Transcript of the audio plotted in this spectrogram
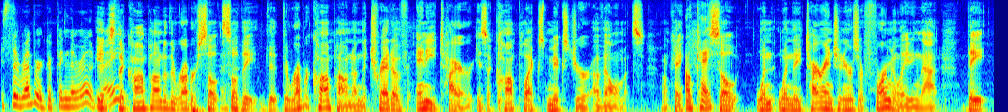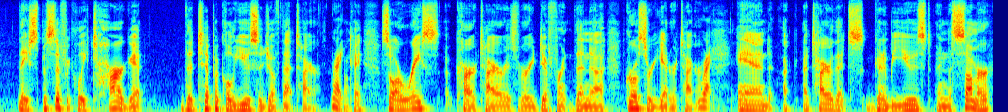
Answer. It's the rubber gripping the road, right? It's right? the compound of the rubber. So, so the, the, the rubber compound on the tread of any tire is a complex mixture of elements. Okay. Okay. So when when the tire engineers are formulating that, they they specifically target the typical usage of that tire. Right. Okay. So a race car tire is very different than a grocery getter tire. Right. And a, a tire that's going to be used in the summer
